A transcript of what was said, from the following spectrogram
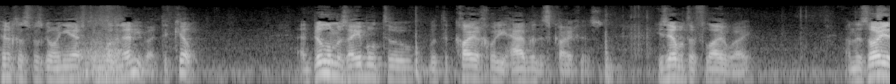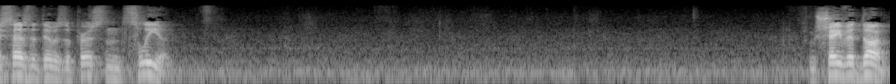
Pinchas was going after more than anybody to kill. And Bilam was able to, with the koyach what he had with his koyches, he's able to fly away. And the Zohar says that there was a person, Sliya, from Shevet Dan.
